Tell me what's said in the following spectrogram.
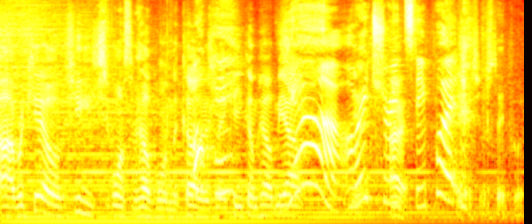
Uh, Raquel, she, she wants some help on the colors, man. Okay. Can you come help me out? Yeah. All right, Charade, All right. stay put. Yeah, she'll stay put.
